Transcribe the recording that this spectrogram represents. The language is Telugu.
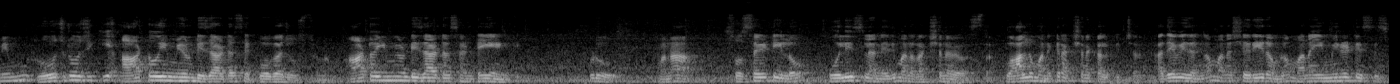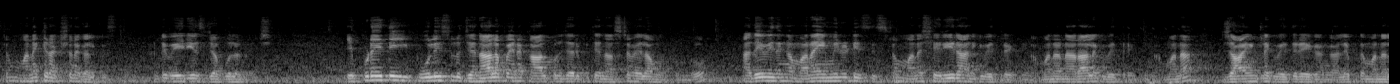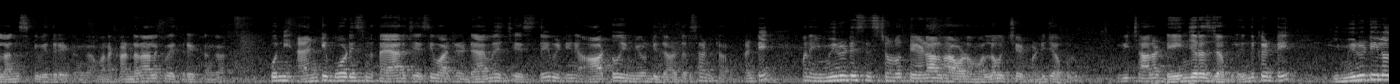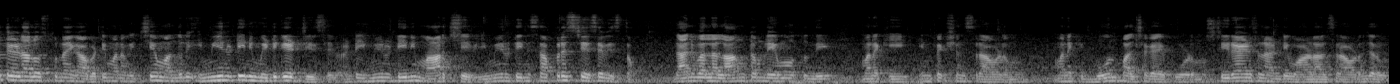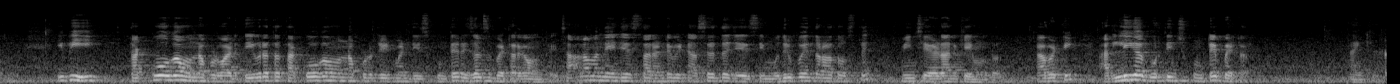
మేము రోజు రోజుకి ఆటో ఇమ్యూన్ డిజార్డర్స్ ఎక్కువగా చూస్తున్నాం. ఆటో ఇమ్యూన్ డిజార్డర్స్ అంటే ఏంటి? ఇప్పుడు మన సొసైటీలో పోలీసులు అనేది మన రక్షణ వ్యవస్థ. వాళ్ళు మనకి రక్షణ కల్పించారు అదేవిధంగా మన శరీరంలో మన ఇమ్యూనిటీ సిస్టమ్ మనకి రక్షణ కల్పిస్తుంది. అంటే వేరియస్ జబ్బుల నుంచి. ఎప్పుడైతే ఈ పోలీసులు జనాలపైన కాల్పులు జరిపితే నష్టం ఎలా ఉంటుందో అదేవిధంగా మన ఇమ్యూనిటీ సిస్టమ్ మన శరీరానికి వ్యతిరేకంగా మన నరాలకు వ్యతిరేకంగా మన జాయింట్లకు వ్యతిరేకంగా లేకపోతే మన లంగ్స్కి వ్యతిరేకంగా మన కండరాలకు వ్యతిరేకంగా కొన్ని యాంటీబాడీస్ని తయారు చేసి వాటిని డ్యామేజ్ చేస్తే వీటిని ఆటో ఇమ్యూన్ డిజార్డర్స్ అంటారు. అంటే మన ఇమ్యూనిటీ సిస్టంలో తేడాలు రావడం వల్ల వచ్చేటువంటి జబ్బులు. ఇవి చాలా డేంజరస్ జబ్బులు. ఎందుకంటే ఇమ్యూనిటీలో తేడాలు వస్తున్నాయి కాబట్టి మనం ఇచ్చే మందులు ఇమ్యూనిటీని మిటిగేట్ చేసేవి. అంటే ఇమ్యూనిటీని మార్చేవి. ఇమ్యూనిటీని సప్రెస్ చేసేవి ఇస్తాం. దానివల్ల లాంగ్ టర్మ్లో ఏమవుతుంది? మనకి ఇన్ఫెక్షన్స్ రావడము మనకి బోన్ పలచగా అయిపోవడము స్టీరాయిడ్స్ లాంటివి వాడాల్సి రావడం జరుగుతుంది. ఇవి తక్కువగా ఉన్నప్పుడు వాటి తీవ్రత తక్కువగా ఉన్నప్పుడు ట్రీట్మెంట్ తీసుకుంటే రిజల్ట్స్ బెటర్గా ఉంటాయి. చాలామంది ఏం చేస్తారంటే వీటిని అశ్రద్ధ చేసి ముదిరిపోయిన తర్వాత వస్తే మేము చేయడానికి ఏముండదు కాబట్టి అర్లీగా గుర్తించుకుంటే బెటర్ థ్యాంక్ యూ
